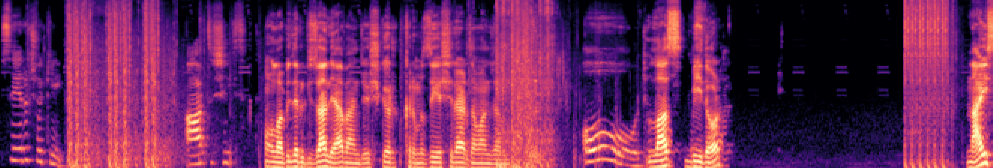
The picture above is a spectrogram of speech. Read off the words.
Seyri çok iyi. Artı şey. Olabilir güzel ya bence iş gör kırmızı yeşil her zaman canım. Oo, çok Last tatlı. B door. Nice.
